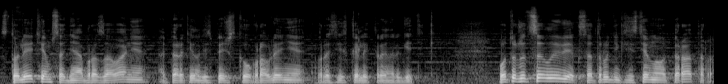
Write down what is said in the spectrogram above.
столетием со дня образования оперативно-диспетчерского управления в российской электроэнергетике. Вот уже целый век сотрудники системного оператора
